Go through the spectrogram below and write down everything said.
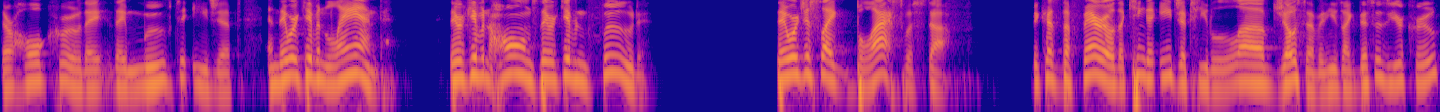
their whole crew, they, they moved to Egypt, and they were given land. They were given homes. They were given food. They were just like blessed with stuff. Because the Pharaoh, the king of Egypt, he loved Joseph. And he's like, This is your crew.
